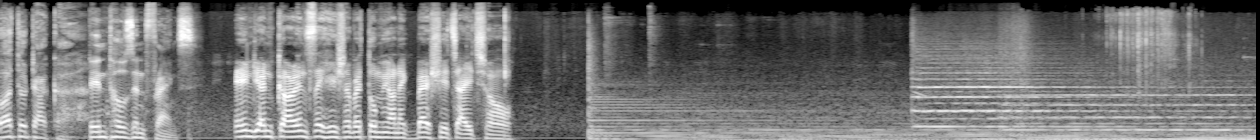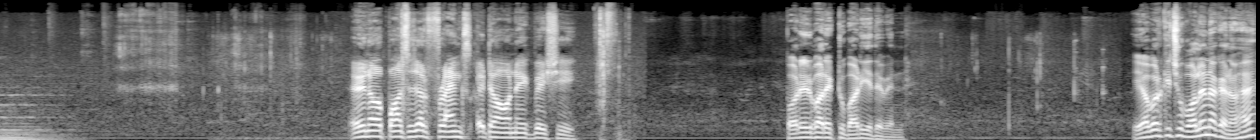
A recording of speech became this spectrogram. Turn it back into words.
কত টাকা? Ten thousand francs. Indian currency হিসাবে তুমি অনেক বেশি চাইছো। এই নাও পাঁচ হাজার ফ্র্যাঙ্কস এটা অনেক বেশি। পরের বার একটু বাড়িয়ে দেবেন। এ আবার কিছু বলে না কেন হ্যাঁ?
